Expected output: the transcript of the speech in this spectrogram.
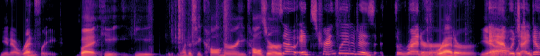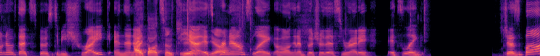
you know Renfri but he he what does he call her he calls her so it's translated as threader Threader yeah and- which, I don't know if that's supposed to be Shrike and then I I, thought so too yeah it's pronounced like oh I'm gonna butcher this you ready it's like Jezba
